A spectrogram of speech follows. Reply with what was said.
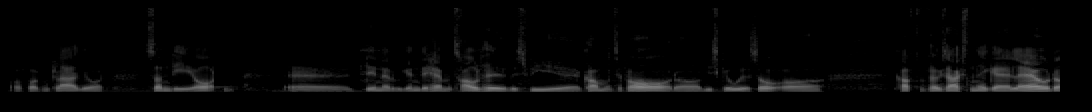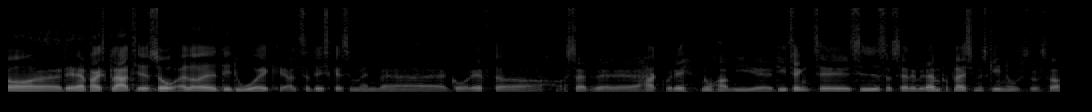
og få dem klargjort, sådan de er i orden. Øh, det er netop igen det her med travlhed, hvis vi øh, kommer til foråret, og vi skal ud og så, og kraftforføringsaksen ikke er lavet, og øh, det er faktisk klar til at så allerede. Det duer ikke. Altså det skal simpelthen være gået efter og, og sat øh, hak ved det. Nu har vi øh, de ting til side, så sætter vi dem på plads i maskinhuset, og så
